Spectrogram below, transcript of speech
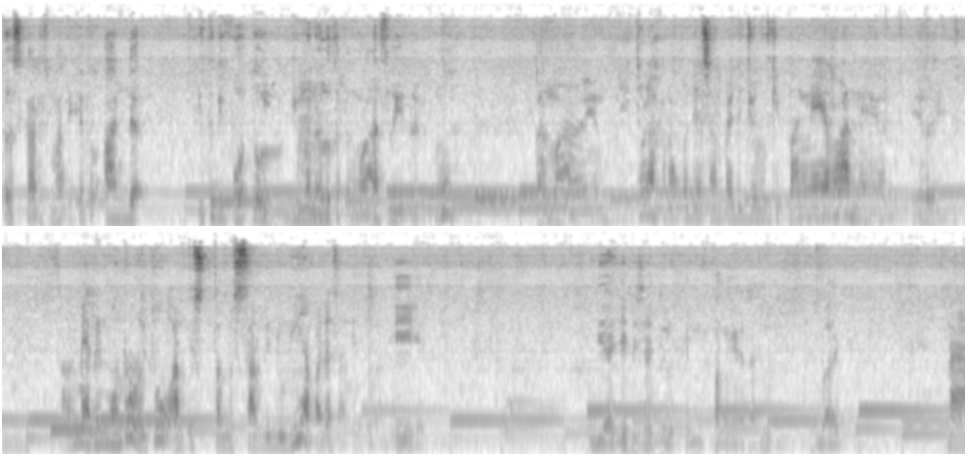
Terus karismatiknya tuh ada. Itu di foto loh gimana Hmm. lu ketemu asli itu Wah, kan main itulah kenapa dia sampai dijuluki pangeran ya. Kan iya Soalnya Marilyn Monroe loh itu artis terbesar di dunia pada saat itu kan. Iya. Dia aja bisa julukin pangeran. Terbaik. Nah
